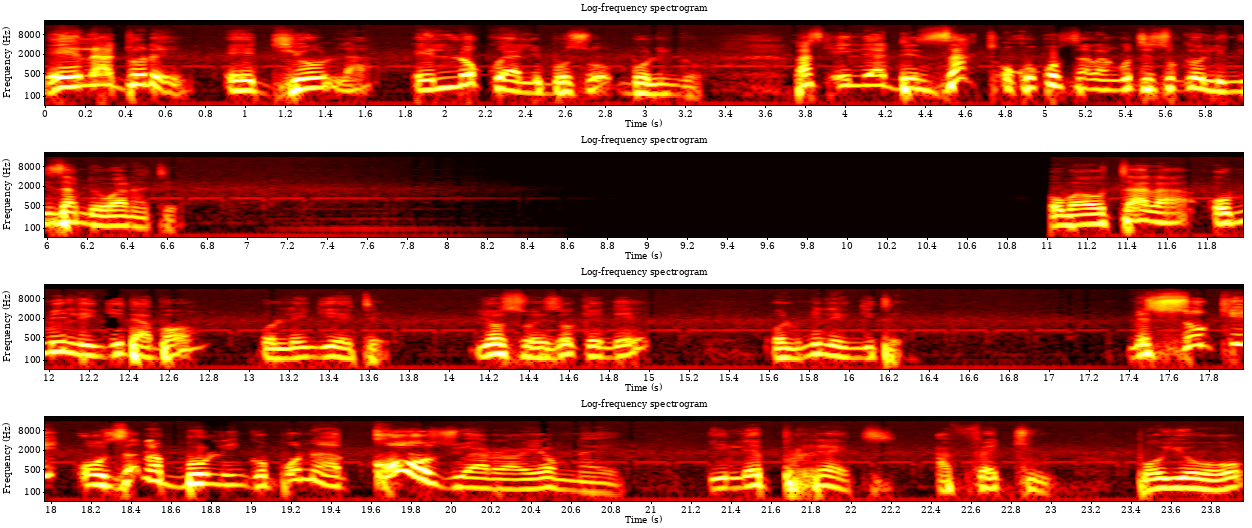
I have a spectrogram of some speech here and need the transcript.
Et il a donné. Et dieu là eloko ya bolingo. Parce qu'il y a des actes okoki kosala yango te soki olingi nzambe wana te. Oba otala omilingi d'abord olingi ye te nyonso ezokende omilingi te. Mais soki oza bolingo mpo na cause ya royaume na il est prêt à faire tout mpo yo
